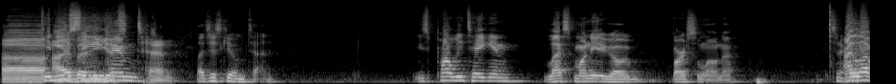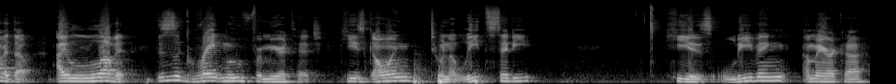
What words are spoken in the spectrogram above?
Uh, Can you I bet see he gets him- ten. Let's just give him ten. He's probably taking less money to go Barcelona. I love it though. I love it. This is a great move for Mirotic. He's going to an elite city. He is leaving America.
